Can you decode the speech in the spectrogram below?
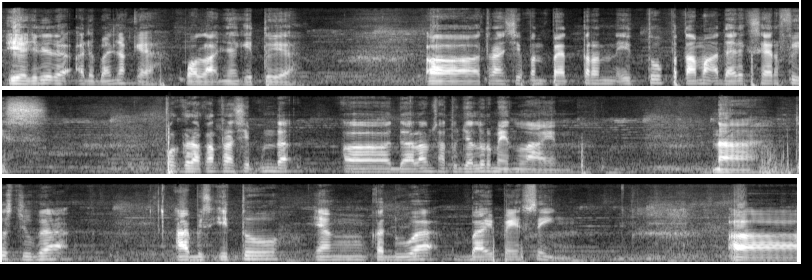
Iya, jadi ada, ada banyak ya polanya gitu ya. Eh transshipment pattern itu pertama direct service. Pergerakan transshipment da- eh, dalam satu jalur mainline. Nah, terus juga habis itu yang kedua bypassing. Eh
